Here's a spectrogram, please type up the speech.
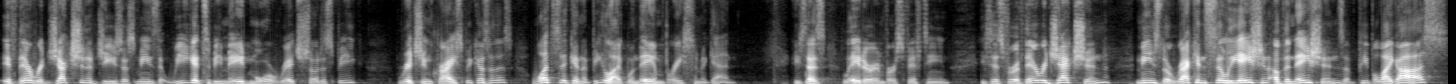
if their rejection of Jesus means that we get to be made more rich, so to speak, rich in Christ because of this, what's it going to be like when they embrace him again? He says later in verse 15, he says, For if their rejection means the reconciliation of the nations, of people like us,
